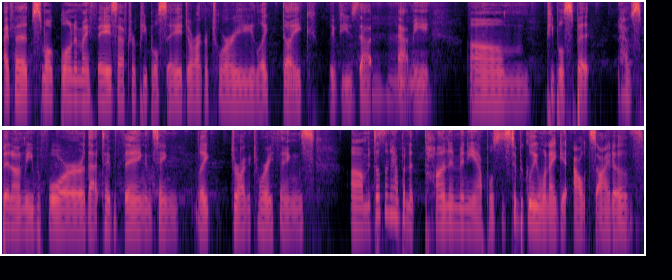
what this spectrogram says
I've had smoke blown in my face after people say derogatory, like dyke. They've used that at me. Um, people spit have spit on me before that type of thing and saying like derogatory things. Um, it doesn't happen a ton in Minneapolis. It's typically when I get outside of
